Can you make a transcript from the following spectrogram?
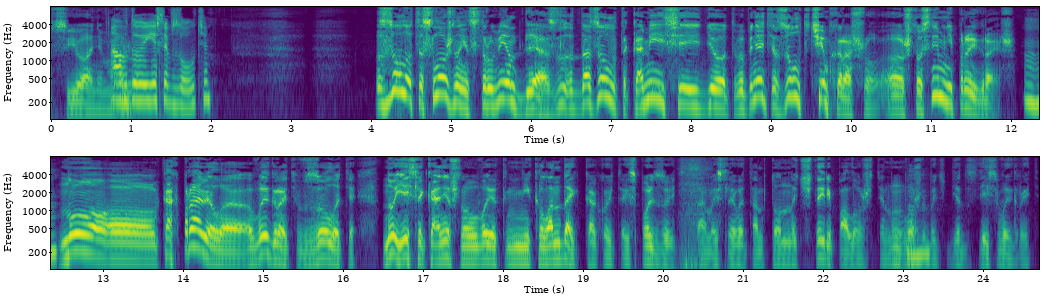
с юанем. А в, если в золоте? Золото сложный инструмент для... До золота комиссия идет. Вы понимаете, золото чем хорошо? Э, что с ним не проиграешь. Угу. Но, э, как правило, выиграть в золоте... Но если, конечно, вы не клондайк какой-то используете, там, если вы там тонна 4 положите, ну, угу. может быть, где-то здесь выиграете.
